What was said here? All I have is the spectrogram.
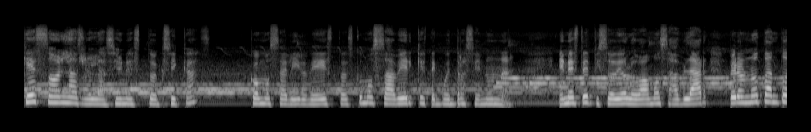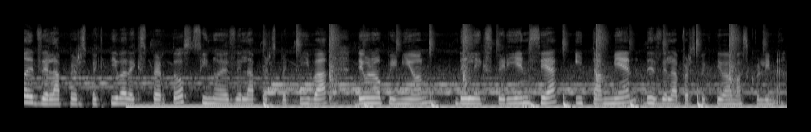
¿Qué son las relaciones tóxicas? ¿Cómo salir de estas? ¿Cómo saber que te encuentras en una? En este episodio lo vamos a hablar, pero no tanto desde la perspectiva de expertos, sino desde la perspectiva de una opinión, de la experiencia y también desde la perspectiva masculina.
